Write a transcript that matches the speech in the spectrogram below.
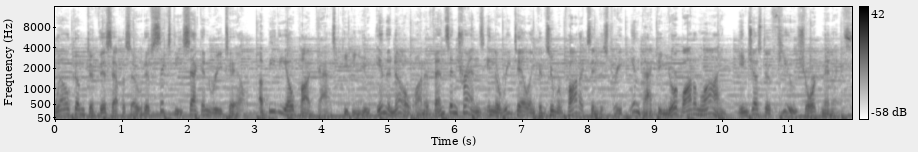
Welcome to this episode of 60 Second Retail, a BDO podcast keeping you in the know on events and trends in the retail and consumer products industry impacting your bottom line in just a few short minutes.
